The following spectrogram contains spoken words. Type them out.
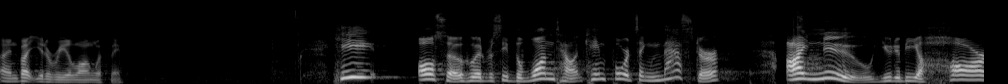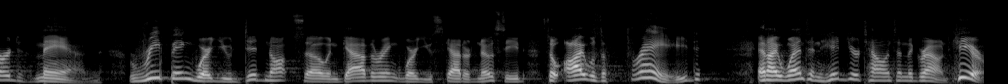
I invite you to read along with me. He also, who had received the one talent, came forward saying, Master, I knew you to be a hard man, reaping where you did not sow and gathering where you scattered no seed. So I was afraid, and I went and hid your talent in the ground. Here,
